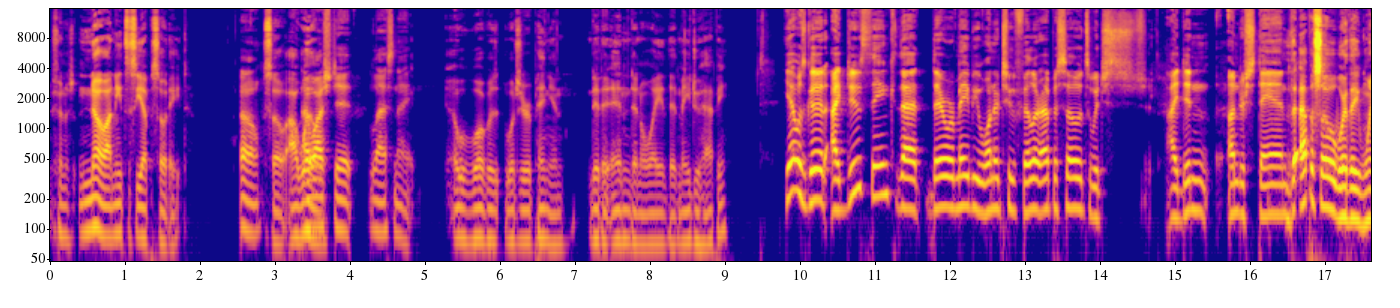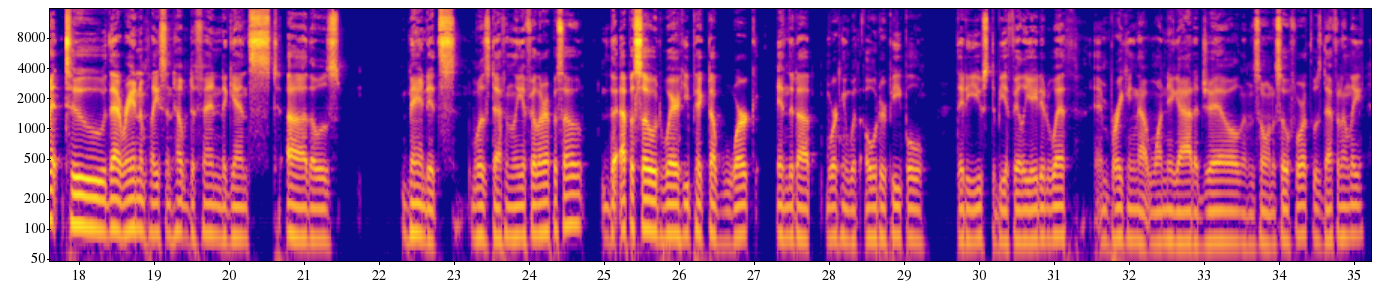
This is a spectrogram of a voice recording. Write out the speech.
finish. No, I need to see episode eight. Oh, So I I watched it last night. Uh, What was what's your opinion? Did it end in a way that made you happy? Yeah, it was good. I do think that there were maybe one or two filler episodes which I didn't understand. The episode where they went to that random place and helped defend against uh those bandits was definitely a filler episode. The episode where he picked up work ended up working with older people that he used to be affiliated with and breaking that one nigga out of jail and so on and so forth was definitely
